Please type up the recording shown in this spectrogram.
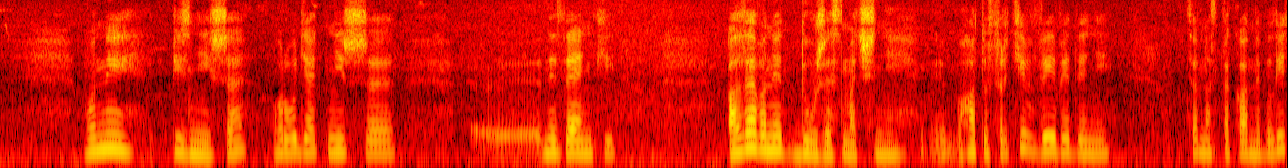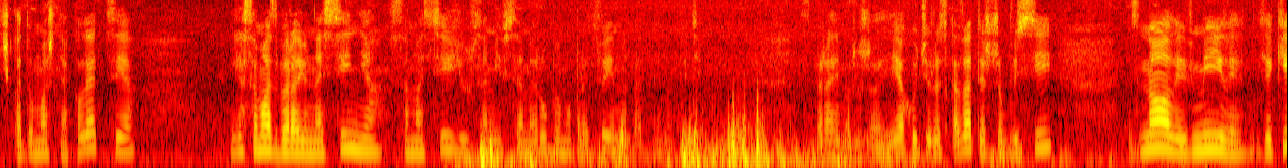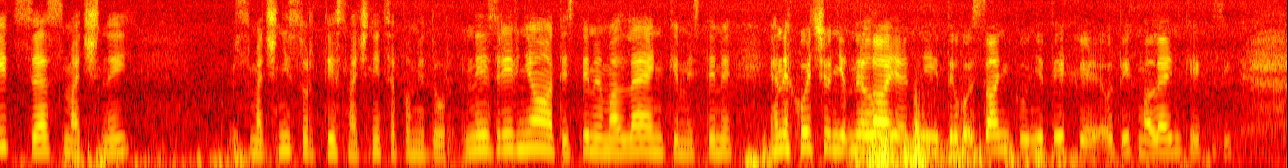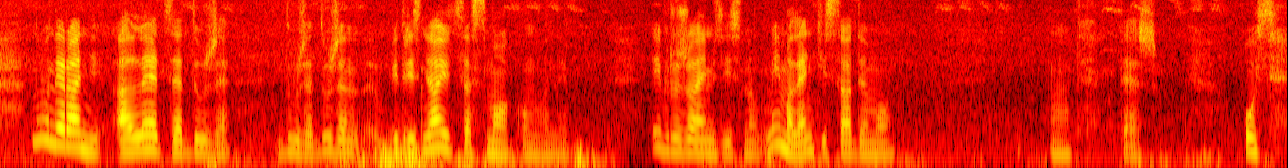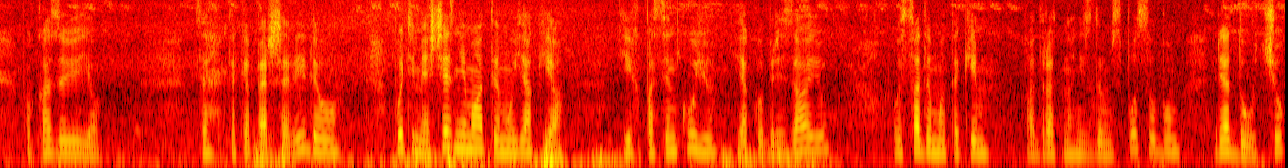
Вони пізніше городять, ніж е, е, низенькі. Але вони дуже смачні. Багато сортів виведені. Це в нас така невеличка домашня колекція. Я сама збираю насіння, сама сію, самі все ми робимо, працюємо над ними, потім збираємо врожаї. Я хочу розказати, щоб усі знали, вміли, який це смачний, смачні сорти, смачний це помідор. Не зрівняти з тими маленькими, з тими. Я не хочу ні не лаяти ні того саньку, ні тих е, отих маленьких. Всіх. Ну, вони ранні, але це дуже, дуже, дуже відрізняються смаком вони. І врожаєм, звісно. Ми маленькі садимо. От, теж. Ось, показую я. Це таке перше відео. Потім я ще зніматиму, як я їх пасинкую, як обрізаю. Ось садимо таким квадратно-гніздовим способом рядочок.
